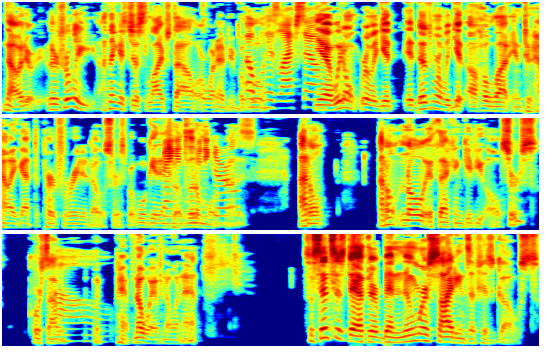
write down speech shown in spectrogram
No, it, there's really, I think it's just lifestyle or what have you, but oh, we'll, his lifestyle? Yeah, we don't really get it doesn't really get a whole lot into how he got the perforated ulcers, but we'll get into a little more about it. I don't I don't know if that can give you ulcers. Of course I would, Oh. would have no way of knowing that. So since his death there have been numerous sightings of his ghost.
